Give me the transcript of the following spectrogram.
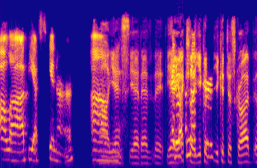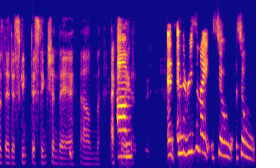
a la B.F. Skinner. Um, oh yes, yeah, they're, they're, yeah. Actually, you sure. could you could describe the dis- distinction there. Um, actually, um, and and the reason I so so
